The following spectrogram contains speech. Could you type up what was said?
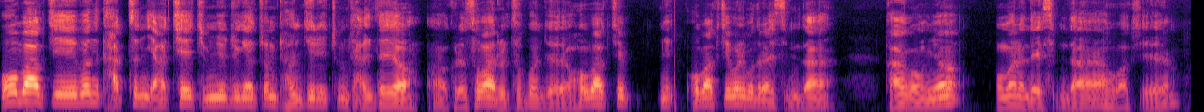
호박즙은 같은 야채 즙류 중에 좀 변질이 좀 잘 돼요. 어, 그래서 소화를 두 번 줘요. 호박즙, 호박즙을 보도록 하겠습니다. 가공료 5만원 되겠습니다. 호박즙.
